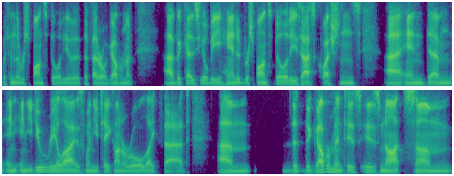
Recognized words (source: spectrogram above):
within the responsibility of the, the federal government, uh, because you'll be handed responsibilities, asked questions, and um, and and you do realize when you take on a role like that. Um, the, the government is is not some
